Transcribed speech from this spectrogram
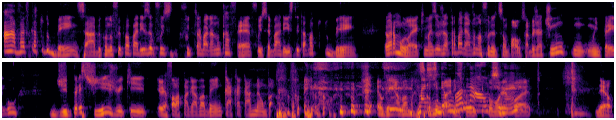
ah, vai ficar tudo bem, sabe? Quando eu fui para Paris, eu fui, fui trabalhar num café, fui ser barista e tava tudo bem. Eu era moleque, mas eu já trabalhava na Folha de São Paulo, sabe? Eu já tinha um, um, um emprego de prestígio e que eu ia falar pagava bem, kkk, não pagava bem, não. Eu ganhava mais mas como te deu um burnout, né? repórter. Deu.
